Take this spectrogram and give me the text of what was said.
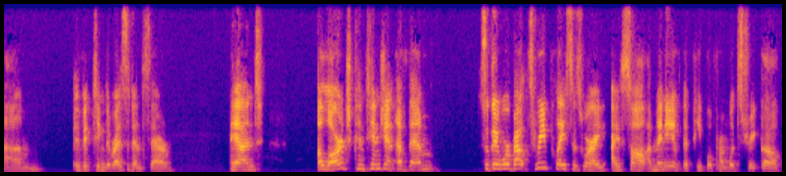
um evicting the residents there. And a large contingent of them so there were about three places where I, I, saw many of the people from Wood Street go.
